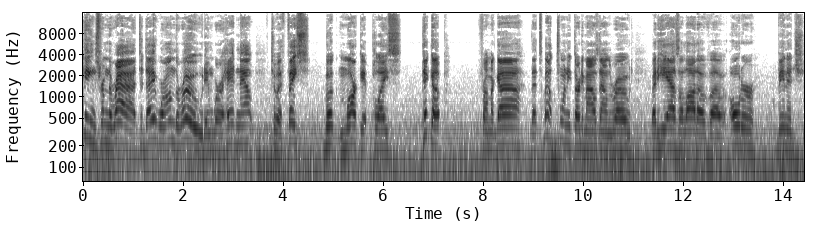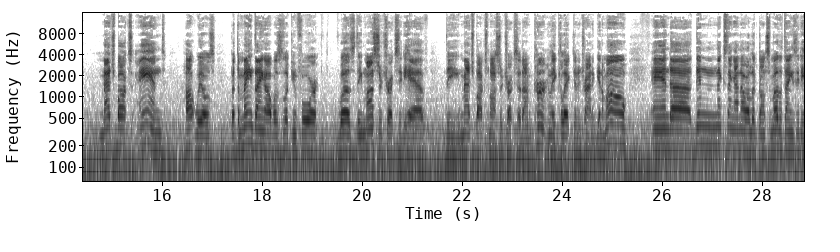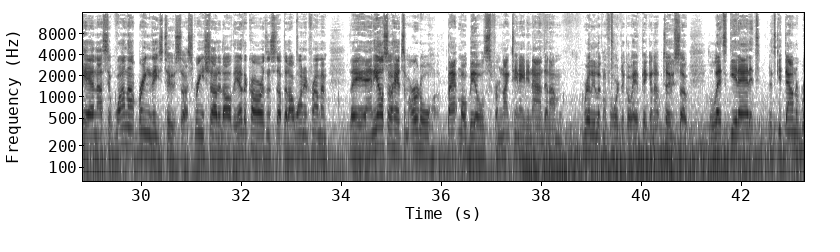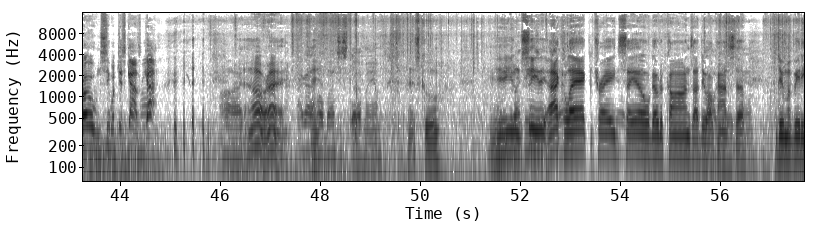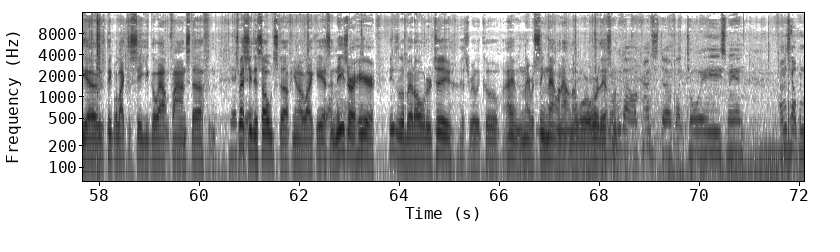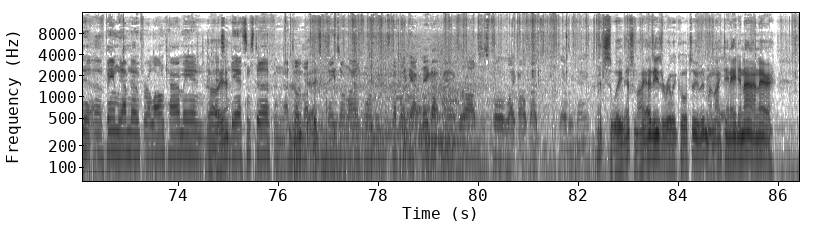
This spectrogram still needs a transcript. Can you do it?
Greetings from the ride. Today we're on the road and we're heading out to a Facebook marketplace pickup from a guy that's about 20, 30 miles down the road, but he has a lot of uh, older vintage Matchbox and Hot Wheels. But the main thing I was looking for was the monster trucks that he have, the Matchbox monster trucks that I'm currently collecting and trying to get them all. And uh, then next thing I know, I looked on some other things that he had, and I said, why not bring these too? So I screenshotted all the other cars and stuff that I wanted from him. They and he also had some Ertl Batmobiles from 1989 that I'm really looking forward to go ahead picking up too. So let's get at it. Let's get down the road and see what this guy's got. All right. All right. I got a whole bunch of stuff, man. That's cool. Yeah, you don't see it. I collect, trade, sell, go to cons. I do all, all kinds good, of stuff. man. Do my videos. People like to see you go out and find stuff, and Heck especially yeah. this old stuff, you know, like this. Yeah, and these are here. These are a little bit older too. That's really cool. I haven't never seen that one out no more, or this Yeah, one. We got all kinds of stuff like toys, man. I'm just helping a uh, family I've known for a long time, man. They've Oh, had yeah? some deaths and stuff, and I told them I Okay. put some things online for them and stuff like that. They got a garage is full of like all types of everything. That's sweet. That's nice. These are really cool too. Them are my 1989 there.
